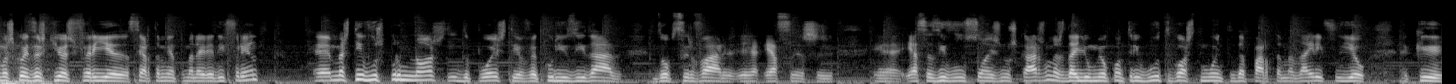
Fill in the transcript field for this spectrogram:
Algumas coisas que hoje faria certamente de maneira diferente, eh, mas teve os pormenores depois, teve a curiosidade de observar eh, essas, eh, essas evoluções nos carros, mas dei-lhe o meu contributo, gosto muito da parte da madeira e fui eu que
